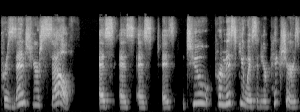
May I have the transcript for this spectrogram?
present yourself as as as as too promiscuous in your pictures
